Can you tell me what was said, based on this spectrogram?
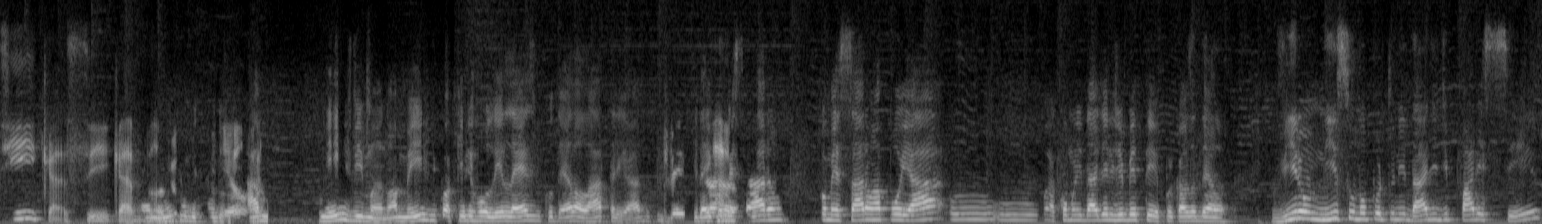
Sim, cara, sim, cara. É muito absurdo. A Maeve, mano, a Maeve com aquele rolê lésbico dela lá, tá ligado? E daí começaram, começaram a apoiar o, o- a comunidade LGBT por causa dela. Viram nisso uma oportunidade de parecer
